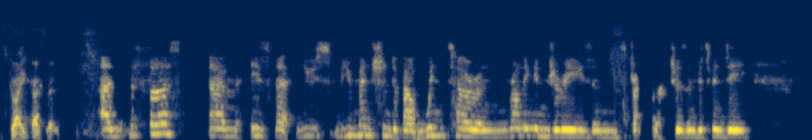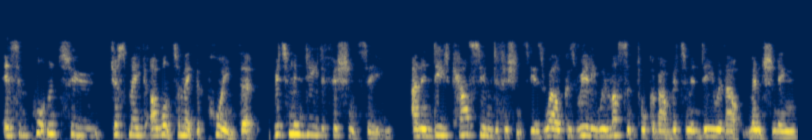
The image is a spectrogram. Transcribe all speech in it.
It's great, go for it. And the first um, is that you you mentioned about winter and running injuries and stress fractures and vitamin D it's important to just make, I want to make the point that vitamin D deficiency and indeed calcium deficiency as well, because really we mustn't talk about vitamin D without mentioning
